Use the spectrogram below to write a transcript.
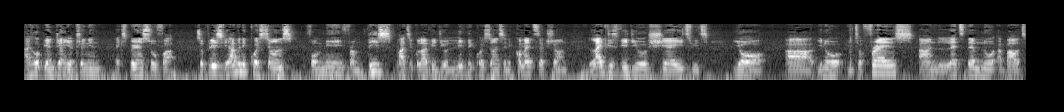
I hope you're enjoying your training experience so far. So please if you have any questions for me from this particular video leave the questions in the comment section. Like this video share it with your uh, you know with your friends and let them know about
